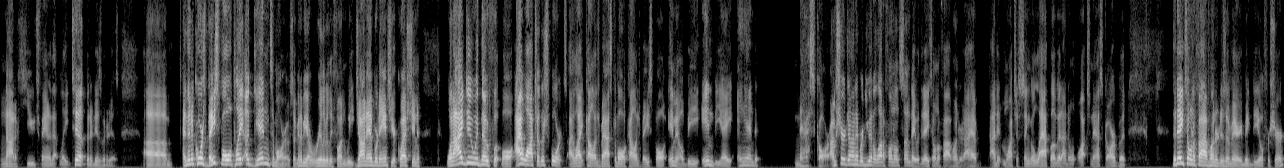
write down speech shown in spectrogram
not a huge fan of that late tip, but it is what it is. Um, and then, of course, baseball will play again tomorrow. So, going to be a really, really fun week. John Edward, to answer your question, what I do with no football, I watch other sports. I like college basketball, college baseball, MLB, NBA, and NASCAR. I'm sure John Edward, you had a lot of fun on Sunday with the Daytona 500. I have I didn't watch a single lap of it. I don't watch NASCAR, but the Daytona 500 is a very big deal for sure.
